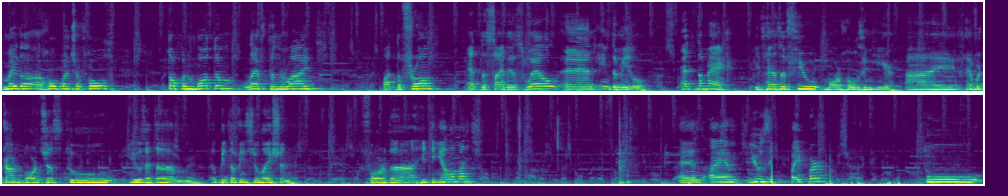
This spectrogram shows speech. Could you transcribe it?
made a, a whole bunch of holes top and bottom left and right at the front at the side as well and in the middle. At the back it has a few more holes in here. I have a cardboard just to use it um, a bit of insulation for the heating element. And I am using paper to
